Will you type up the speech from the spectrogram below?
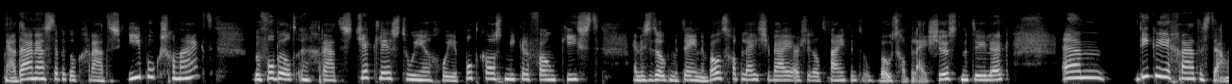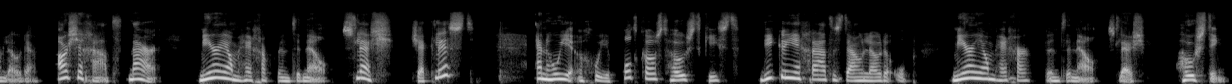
Nou, daarnaast heb ik ook gratis e-books gemaakt. Bijvoorbeeld een gratis checklist hoe je een goede podcastmicrofoon kiest. En er zit ook meteen een boodschaplijstje bij als je dat fijn vindt. Op boodschaplijstjes natuurlijk. En die kun je gratis downloaden. Als je gaat naar mirjamhegger.nl slash checklist. En hoe je een goede podcast host kiest, die kun je gratis downloaden op mirjamhegger.nl slash hosting.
